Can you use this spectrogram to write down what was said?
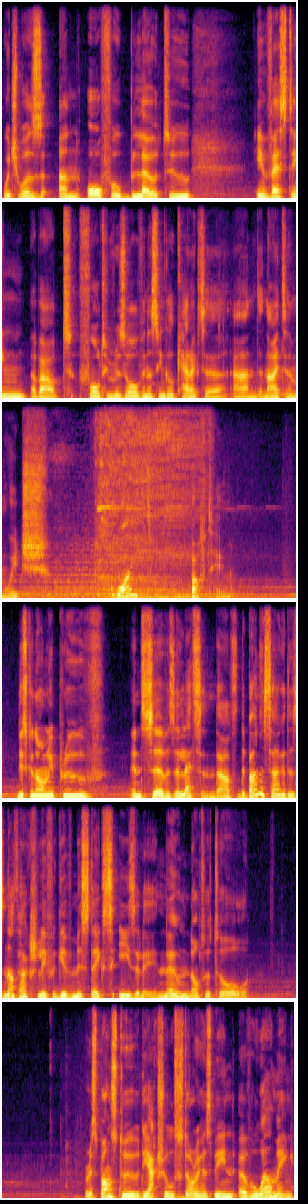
which was an awful blow to investing about 40 resolve in a single character and an item which quite buffed him. This can only prove and serve as a lesson that the Banner Saga does not actually forgive mistakes easily, no not at all. Response to the actual story has been overwhelming,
